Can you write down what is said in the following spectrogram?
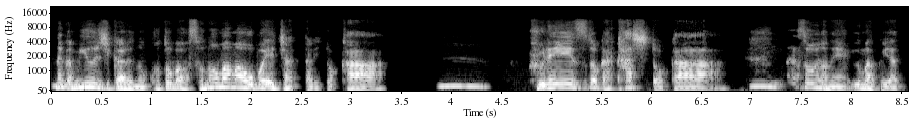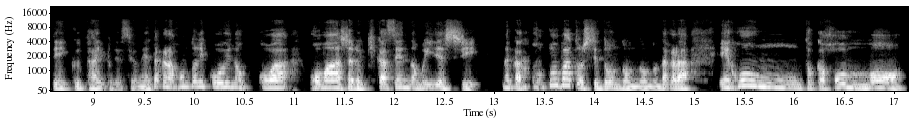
なんかミュージカルの言葉をそのまま覚えちゃったりとか、うん、フレーズとか歌詞とか、うん、そういうのね、うまくやっていくタイプですよね。だから本当にこういうの、子はコマーシャル聞かせるのもいいですし、なんか言葉としてどんどんどんどん、だから絵本とか本も、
